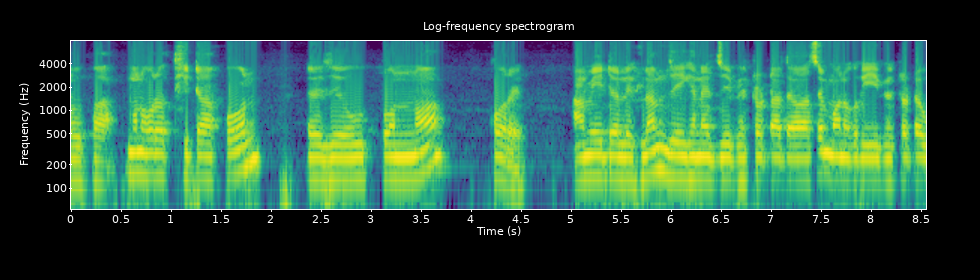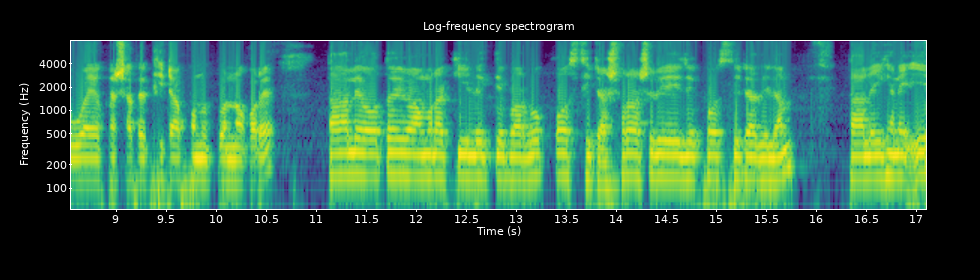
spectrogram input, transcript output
আলফা, মনে করো থিটা কোণ যে উৎপন্ন করে। আমি এটা লিখলাম যে এখানে যে ভেক্টরটা দেওয়া আছে, মনে করি এই ভেক্টরটা ওয়াই অক্ষের সাথে থিটা কোণ উৎপন্ন করে। তাহলে অতএব আমরা কি লিখতে পারব? cos সরাসরি এই যে cos দিলাম, তাহলে এখানে এ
